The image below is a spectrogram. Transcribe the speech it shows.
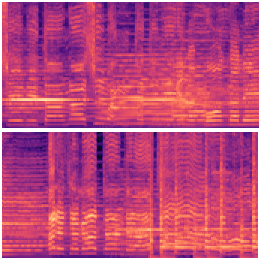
सेविताना शिवंत तिने कोंदले अरे जगात आंधळा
